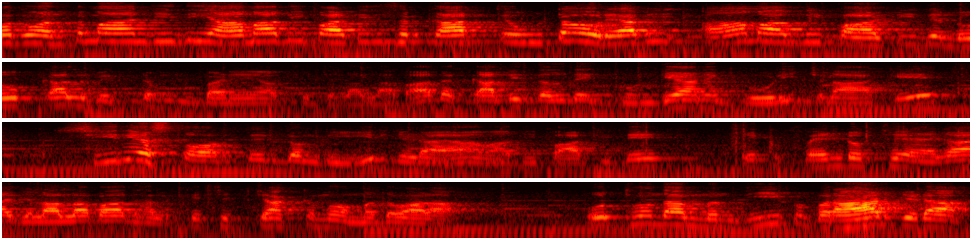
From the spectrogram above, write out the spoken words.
ਭਗਵੰਤ ਮਾਨ ਜੀ ਦੀ ਆਮ ਆਦਮੀ ਪਾਰਟੀ ਦੀ ਸਰਕਾਰ ਤੇ ਉਲਟਾ ਹੋ ਰਿਹਾ ਵੀ ਆਮ ਆਦਮੀ ਪਾਰਟੀ ਦੇ ਲੋਕ ਕੱਲ ਵਿਕਟਮ ਬਣੇ ਆ ਉੱਥੇ ਜਲਾਲਾਬਾਦ। ਅਕਾਲੀ ਦਲ ਦੇ ਗੁੰਡਿਆਂ ਨੇ ਗੋਲੀ ਚਲਾ ਕੇ ਸੀਰੀਅਸ ਤੌਰ ਤੇ ਗੰਭੀਰ ਜਿਹੜਾ ਆ ਆਮ ਆਦਮੀ ਪਾਰਟੀ ਤੇ ਇੱਕ ਪਿੰਡ ਉੱਥੇ ਹੈਗਾ ਜਲਾਲਾਬਾਦ ਹਲਕੇ 'ਚ ਚੱਕ ਮੁਹੰਮਦ ਵਾਲਾ। ਉੱਥੋਂ ਦਾ ਮਨਦੀਪ ਬਰਾੜ ਜਿਹੜਾ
